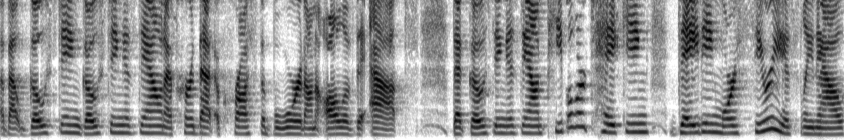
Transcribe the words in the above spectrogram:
about ghosting. Ghosting is down. I've heard that across the board on all of the apps that ghosting is down. People are taking dating more seriously now,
